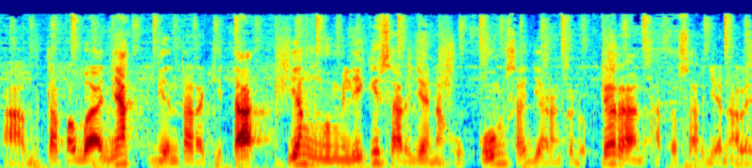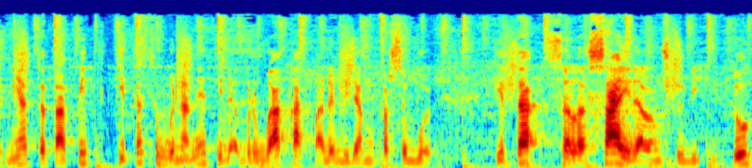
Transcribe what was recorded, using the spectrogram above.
Nah, betapa banyak di antara kita yang memiliki sarjana hukum, sarjana kedokteran, atau sarjana lainnya, tetapi kita sebenarnya tidak berbakat pada bidang tersebut. Kita selesai dalam studi itu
